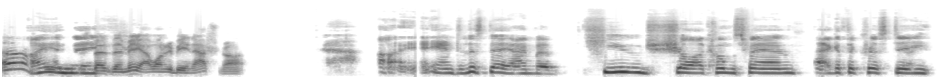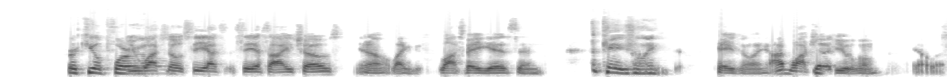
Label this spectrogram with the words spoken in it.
Oh, I am a, better than me. I wanted to be an astronaut. I, and to this day, I'm a huge Sherlock Holmes fan. Agatha Christie, okay. Hercule Poirot. You watch those CS, CSI shows, you know, like Las Vegas and occasionally. Um, occasionally, I've watched but, a few of them. Yeah, but,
